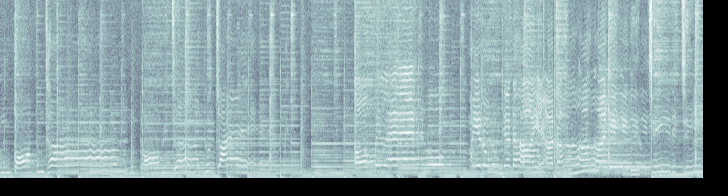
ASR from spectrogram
กตอบคำถามตอบให้เธอเข้าใจตอบไปแล้ว ไม่รู้จะได้อะไรดิดจีดิดจีดิด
